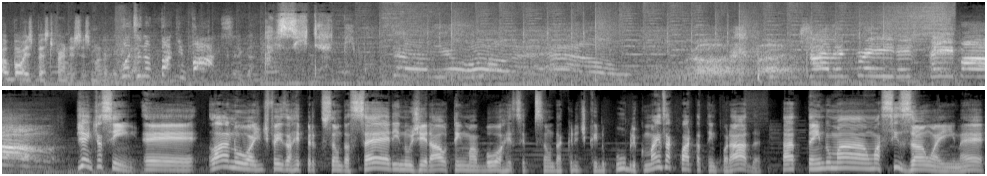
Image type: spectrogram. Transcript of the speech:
A, a boy's best friend is his mother. What's in the fucking box? I see dead people. Damn you all to hell! Rosebud. Silent breed is people! Gente, assim, é, lá no. A gente fez a repercussão da série, no geral tem uma boa recepção da crítica e do público, mas a quarta temporada tá tendo uma, uma cisão aí, né?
